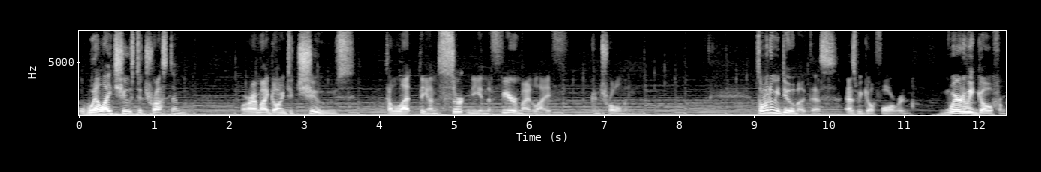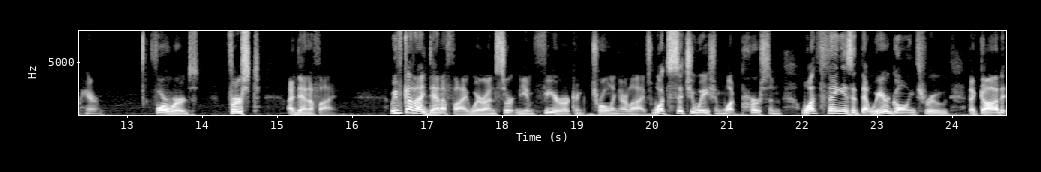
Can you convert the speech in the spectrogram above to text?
Will I choose to trust Him? Or am I going to choose to let the uncertainty and the fear in my life control me? So, what do we do about this as we go forward? Where do we go from here? Four words. First, identify. We've got to identify where uncertainty and fear are controlling our lives. What situation, what person, what thing is it that we're going through that God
